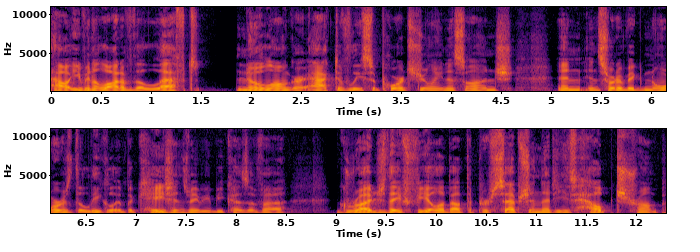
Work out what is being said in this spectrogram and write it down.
how even a lot of the left no longer actively supports Julian Assange and, and sort of ignores the legal implications, maybe because of a grudge they feel about the perception that he's helped Trump.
